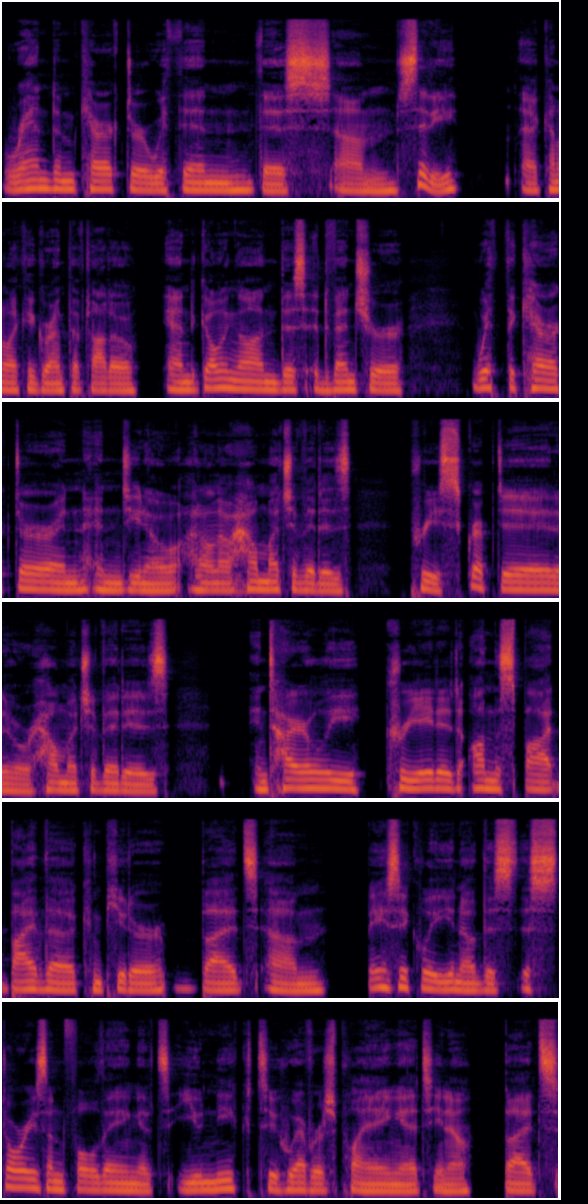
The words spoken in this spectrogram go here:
random character within this um, city, uh, kind of like a Grand Theft Auto, and going on this adventure with the character. And and you know, I don't know how much of it is pre-scripted or how much of it is entirely created on the spot by the computer, but um, basically, you know, this this story's unfolding. It's unique to whoever's playing it. You know, but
